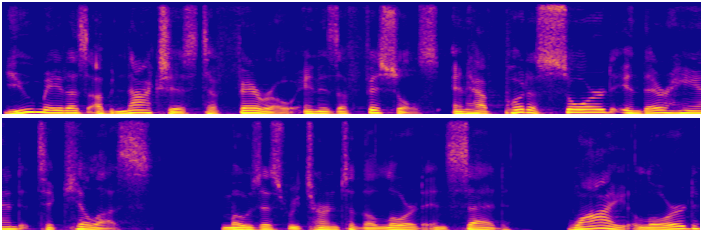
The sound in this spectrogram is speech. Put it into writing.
You made us obnoxious to Pharaoh and his officials, and have put a sword in their hand to kill us. Moses returned to the Lord and said, Why, Lord?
